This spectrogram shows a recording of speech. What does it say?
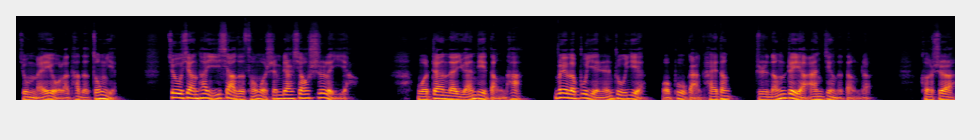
就没有了他的踪影，就像他一下子从我身边消失了一样。我站在原地等他，为了不引人注意，我不敢开灯，只能这样安静的等着。可是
